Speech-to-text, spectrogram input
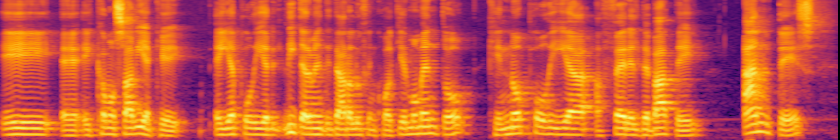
Y, eh, y como sabía que ella podía literalmente dar a luz en cualquier momento, que no podía hacer el debate antes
